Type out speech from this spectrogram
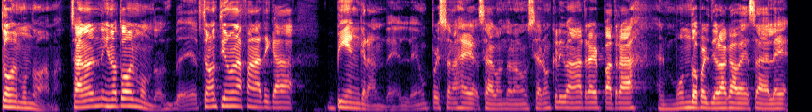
todo el mundo ama. O sea, no, y no todo el mundo. Eh, Thrawn tiene una fanática bien grande. Él es un personaje, o sea, cuando lo anunciaron que lo iban a traer para atrás, el mundo perdió la cabeza. Él es,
